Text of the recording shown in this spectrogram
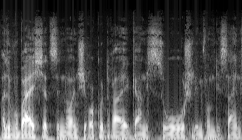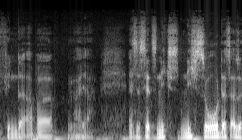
Also wobei ich jetzt den neuen Scirocco 3 gar nicht so schlimm vom Design finde, aber naja. Es ist jetzt nicht, nicht so, dass, also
